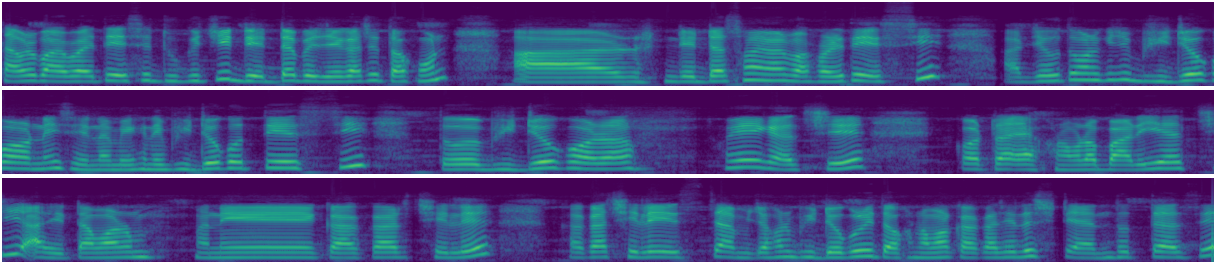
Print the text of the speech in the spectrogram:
তারপর বাবার বাড়িতে এসে ঢুকেছি। দেড়টা বেজে গেছে তখন। আর দেড়টার সময় আমার বাবার বাড়িতে এসেছি। আর যেহেতু আমার কিছু ভিডিও করা নেই, সেই আমি এখানে ভিডিও করতে এসেছি। তো ভিডিও করা হয়ে গেছে। কটা, এখন আমরা বাড়ি যাচ্ছি আর এটা আমার মানে কাকার ছেলে। কাকা ছেলে এসছে, আমি যখন ভিডিও করি তখন আমার কাকা ছেলে স্ট্যান্ড ধরতে আসে।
